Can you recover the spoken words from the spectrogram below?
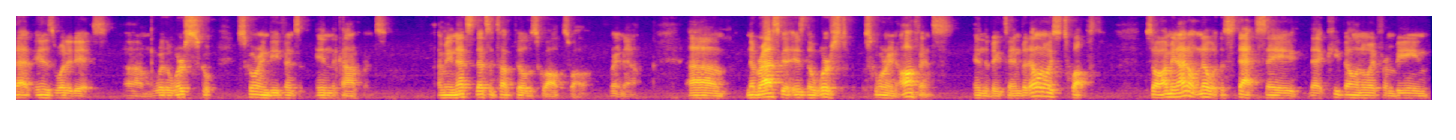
that is what it is. Um, we're the worst sco- scoring defense in the conference. I mean, that's that's a tough pill to swallow, swallow right now. Um, Nebraska is the worst scoring offense in the Big Ten, but Illinois is 12th. So, I mean, I don't know what the stats say that keep Illinois from being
